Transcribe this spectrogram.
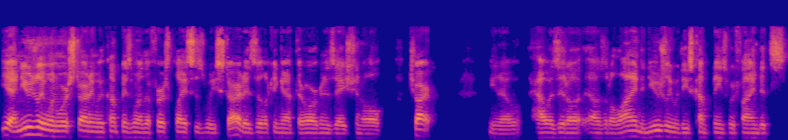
Yeah and usually when we're starting with companies one of the first places we start is looking at their organizational chart you know how is it uh, how is it aligned? And usually with these companies we find it's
